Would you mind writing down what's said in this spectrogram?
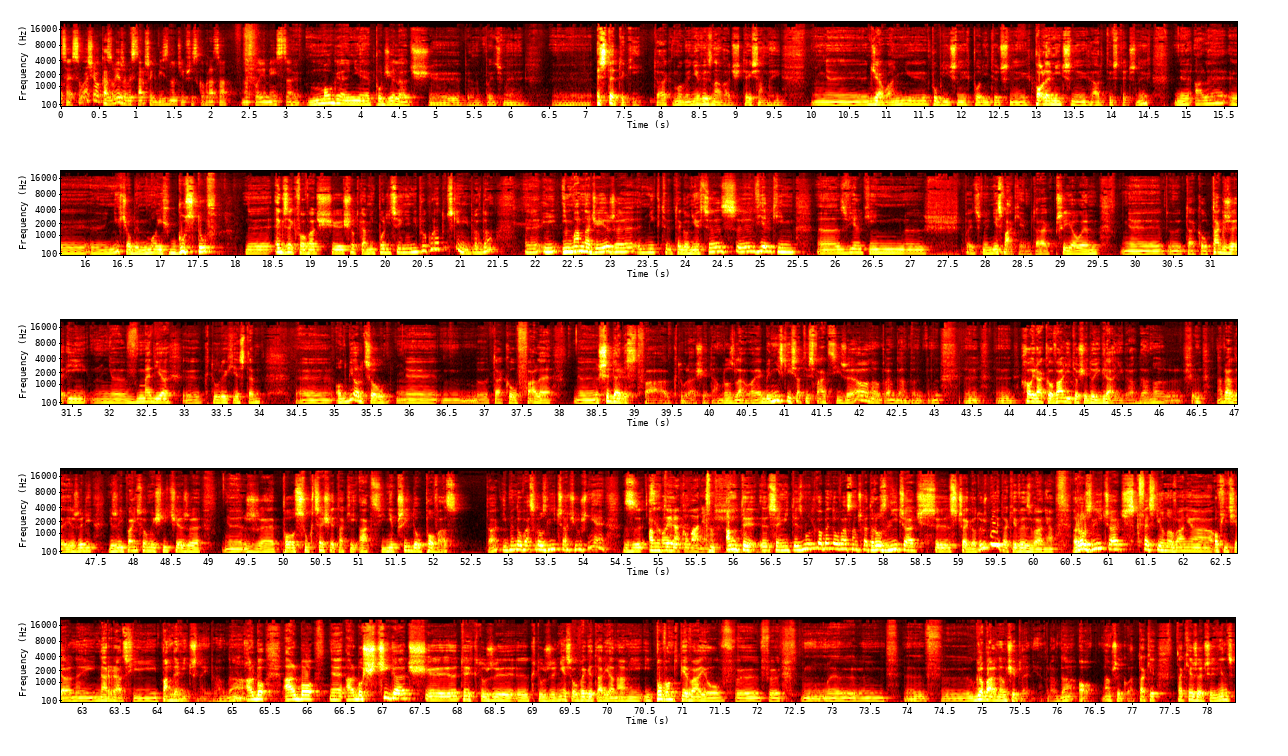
procesu, a się okazuje, że wystarczy gwizdnąć i wszystko wraca na swoje miejsce. Mogę nie podzielać, e, powiedzmy, e, estetyki, tak? Mogę nie wyznawać tej samej e, działań publicznych, politycznych, polemicznych, artystycznych, ale nie chciałbym moich gustów egzekwować środkami policyjnymi, prokuratorskimi, prawda? I, I mam nadzieję, że nikt tego nie chce z wielkim, z wielkim powiedzmy niesmakiem, tak? Przyjąłem e, taką także i e, w mediach, e, których jestem odbiorcą, taką falę szyderstwa, która się tam rozlała, jakby niskiej satysfakcji, że o, no, prawda, chojrakowali, to się doigrali, prawda? No, naprawdę, jeżeli, jeżeli Państwo myślicie, że, że po sukcesie takiej akcji nie przyjdą po Was, tak? I będą was rozliczać już nie z, anty, antysemityzmu, tylko będą was na przykład rozliczać z, z czego? To już były takie wezwania. Rozliczać z kwestionowania oficjalnej narracji pandemicznej, prawda? Albo, albo, e, albo ścigać e, tych, którzy, e, którzy nie są wegetarianami i powątpiewają w, w, w globalne ocieplenie, prawda? O, na przykład takie, takie rzeczy. Więc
